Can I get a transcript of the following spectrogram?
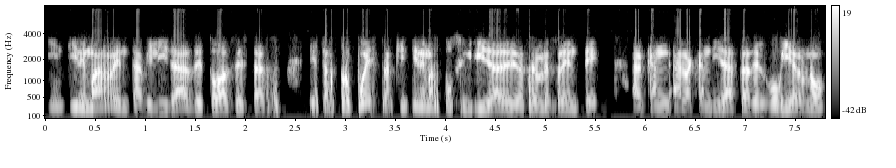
quién tiene más rentabilidad de todas estas estas propuestas, quién tiene más posibilidades de hacerle frente a la candidata del gobierno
